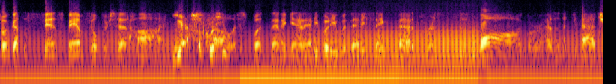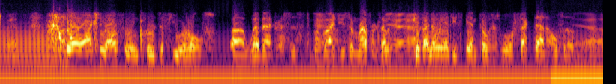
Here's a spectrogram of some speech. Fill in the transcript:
So I've got the spam filter set high. Yes, of course you would. But then again, anybody with anything that, for instance, is long or has an attachment. Well, it actually also includes a few URLs, uh, web addresses to provide Yeah. you some reference. Because Yeah. I know anti-spam filters will affect that also. Yeah,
